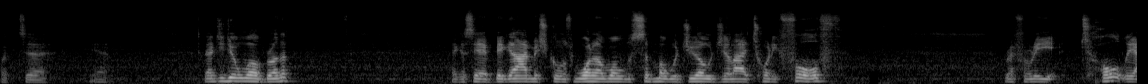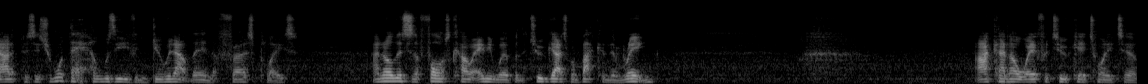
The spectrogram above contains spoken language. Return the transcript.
But uh, yeah, glad you're doing well, brother. Like I say, Big Amish goes one on one with Samoa Joe July 24th. Referee totally out of position. What the hell was he even doing out there in the first place? I know this is a false count anyway, but the two guys were back in the ring. I cannot wait for 2K22.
